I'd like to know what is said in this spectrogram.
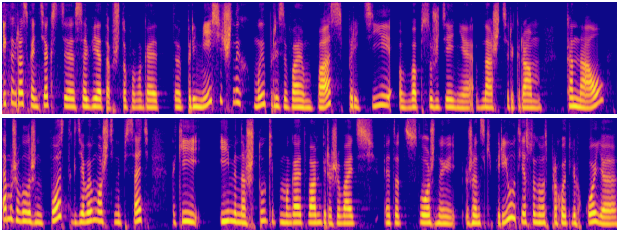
И как раз в контексте советов, что помогает э, при месячных, мы призываем вас прийти в обсуждение в наш телеграм-канал. Там уже выложен пост, где вы можете написать, какие именно штуки помогают вам переживать этот сложный женский период. Если он у вас проходит легко, я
